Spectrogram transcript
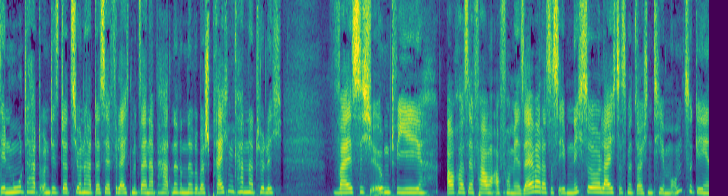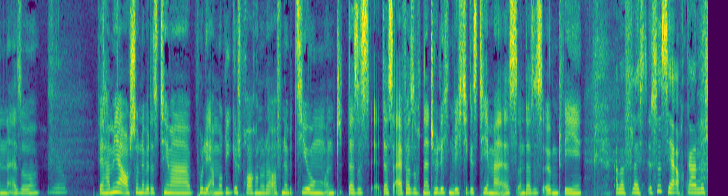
den Mut hat und die Situation hat, dass er vielleicht mit seiner Partnerin darüber sprechen kann. Natürlich weiß ich irgendwie auch aus Erfahrung auch von mir selber, dass es eben nicht so leicht ist, mit solchen Themen umzugehen. Also ja wir haben ja auch schon über das Thema Polyamorie gesprochen oder offene Beziehungen und dass es, dass Eifersucht natürlich ein wichtiges Thema ist und dass es irgendwie. Aber vielleicht ist es ja auch gar nicht,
